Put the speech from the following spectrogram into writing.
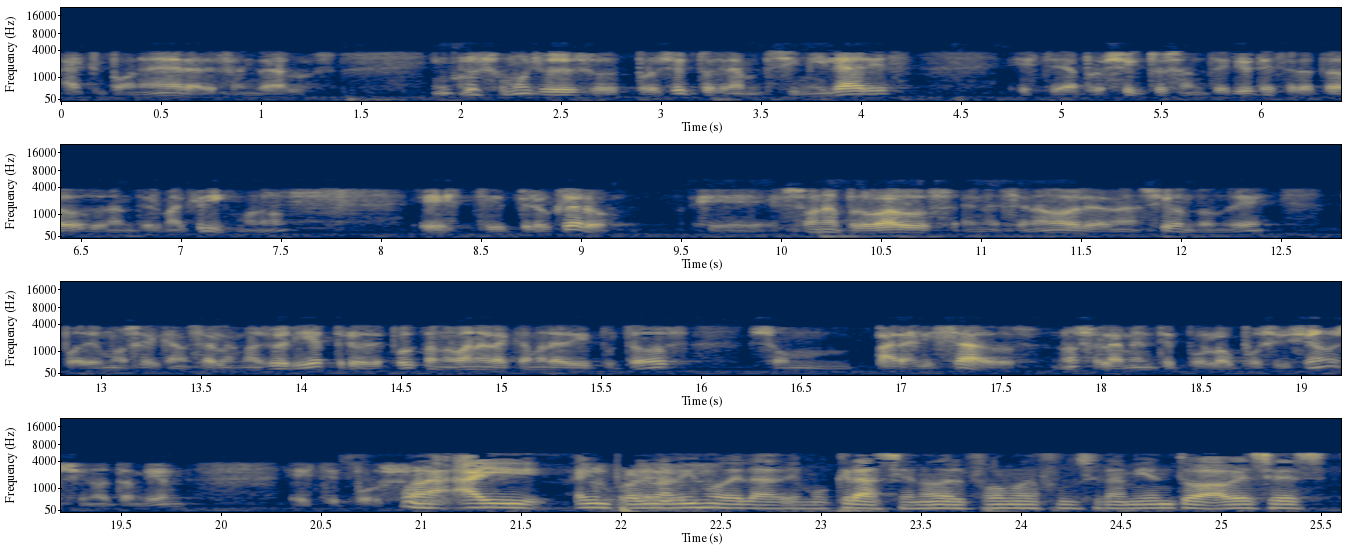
a exponer, a defenderlos. Incluso muchos de esos proyectos eran similares este, a proyectos anteriores tratados durante el macrismo, ¿no? Este, pero claro, eh, son aprobados en el Senado de la Nación, donde podemos alcanzar la mayoría, pero después cuando van a la Cámara de Diputados son paralizados, no solamente por la oposición, sino también este, por su... Bueno, hay, hay un problema mismo de la democracia, ¿no? Del forma de funcionamiento. A veces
